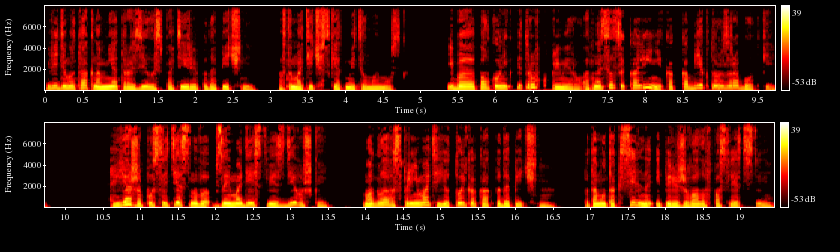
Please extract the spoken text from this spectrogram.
Видимо, так на мне отразилась потеря подопечной, автоматически отметил мой мозг. Ибо полковник Петров, к примеру, относился к Алине как к объекту разработки. Я же после тесного взаимодействия с девушкой могла воспринимать ее только как подопечную, потому так сильно и переживала впоследствии.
